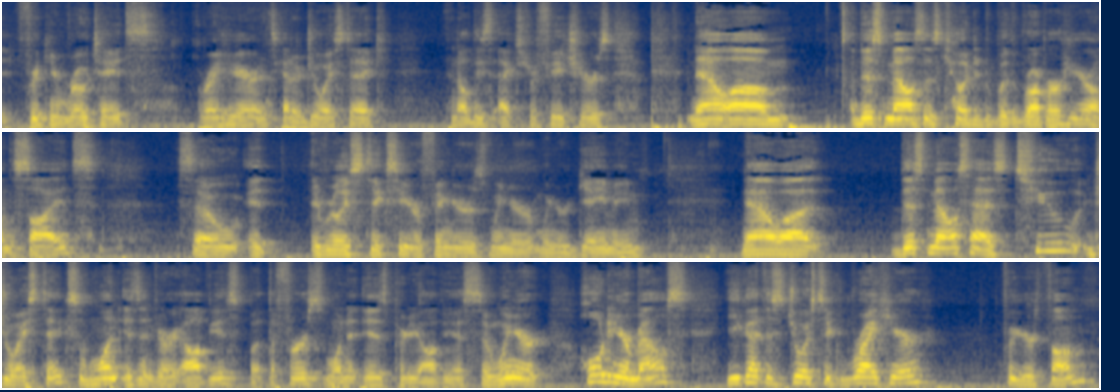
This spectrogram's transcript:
It freaking rotates right here. It's got a joystick and all these extra features. Now, um, this mouse is coated with rubber here on the sides, so it, it really sticks to your fingers when you're when you're gaming. Now, uh, this mouse has two joysticks. One isn't very obvious, but the first one is pretty obvious. So when you're holding your mouse, you got this joystick right here for your thumb.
